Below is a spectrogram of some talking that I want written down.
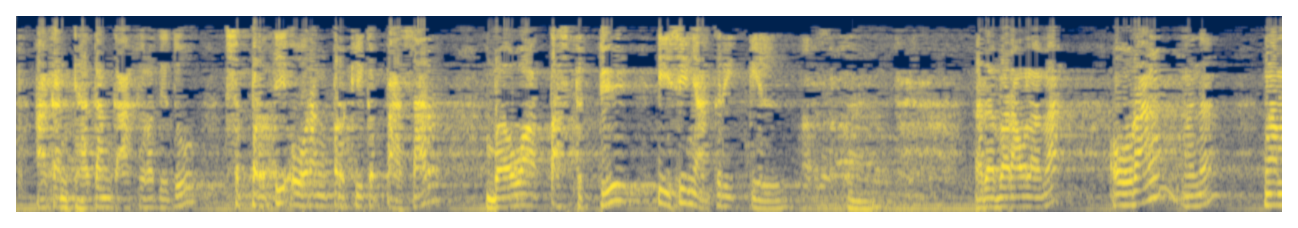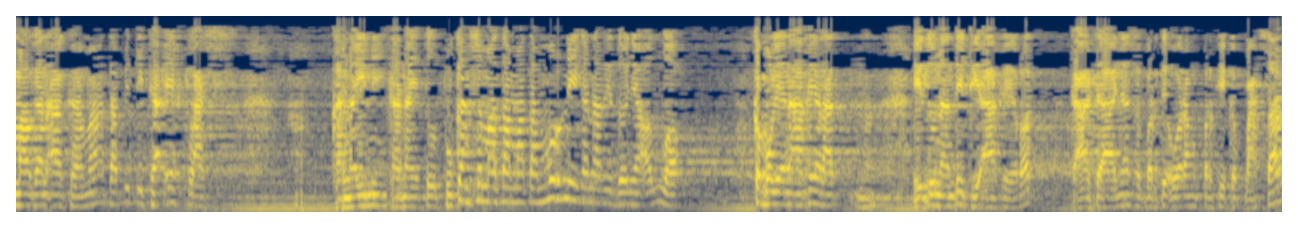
akan datang ke akhirat itu seperti orang pergi ke pasar bawa tas gede isinya kerikil. Nah, kata para ulama, orang mana, mengamalkan agama tapi tidak ikhlas. Karena ini karena itu. Bukan semata-mata murni karena ridhonya Allah. Kemuliaan akhirat. Nah, itu nanti di akhirat keadaannya seperti orang pergi ke pasar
